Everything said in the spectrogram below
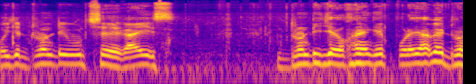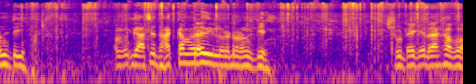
ওই যে ড্রোনটি উঠছে গাইস ড্রোনটি যে ওখানে গিয়ে পড়ে যাবে, ড্রোনটি। আমি গাছে ধাক্কা মেরে দিল ড্রোনটি ছুটে গিয়ে দেখাবো।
